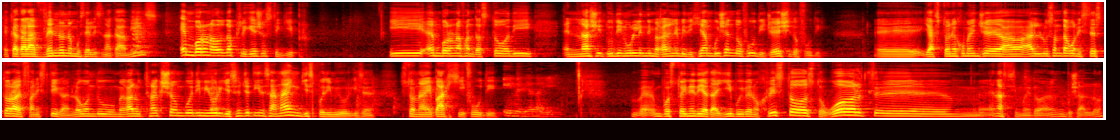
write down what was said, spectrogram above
ε, καταλαβαίνω να μου θέλεις να κάνεις, δεν μπορώ να δω το application στην Κύπρο. Ή δεν μπορώ να φανταστώ ότι να έχει τούτη όλη τη μεγάλη επιτυχία που είχε το φούτι και έχει το φούτι. Ε, γι' αυτό έχουμε και α- άλλους ανταγωνιστές τώρα εμφανιστήκαν λόγω του μεγάλου traction που δημιούργησε και τις ανάγκες που δημιούργησε στο να υπάρχει φούτι. Είναι διαταγή. Ε, Πώς το είναι διαταγή που είπε ο Χρήστος, το Walt, ε, ένα θυμό τώρα, δεν μπορούσα άλλο.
